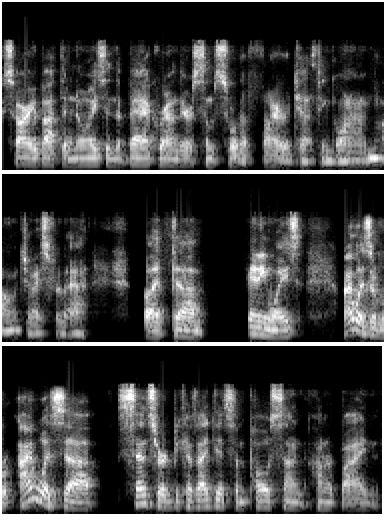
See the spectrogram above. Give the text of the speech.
sorry about the noise in the background. There's some sort of fire testing going on. I apologize for that. But um, anyways, I was a, I was uh, censored because I did some posts on Hunter Biden,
